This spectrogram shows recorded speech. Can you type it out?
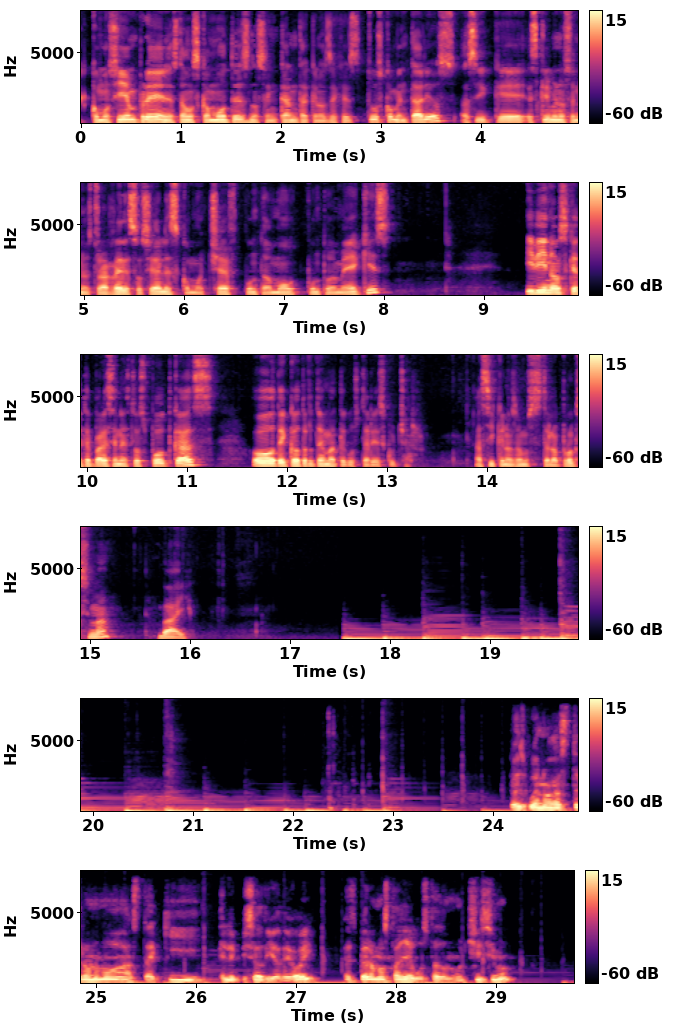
Como siempre, en Estamos Camotes nos encanta que nos dejes tus comentarios, así que escríbenos en nuestras redes sociales como chef.mode.mx y dinos qué te parecen estos podcasts o de qué otro tema te gustaría escuchar. Así que nos vemos hasta la próxima. Bye. Pues bueno, gastrónomo, hasta aquí el episodio de hoy. Esperamos te haya gustado muchísimo.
